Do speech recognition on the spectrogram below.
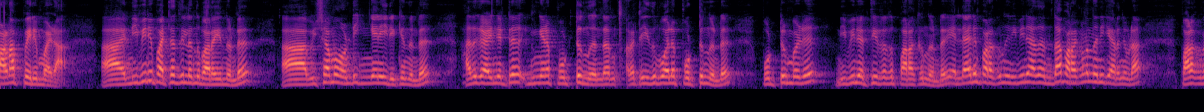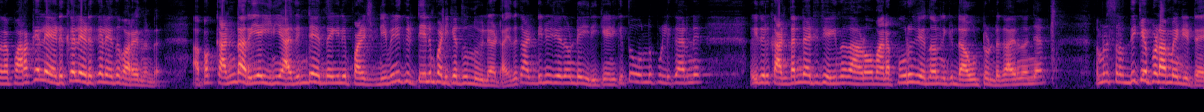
പണപ്പെരുമഴ നിവിന് പറ്റത്തില്ലെന്ന് പറയുന്നുണ്ട്. വിഷമമുണ്ട് ഇങ്ങനെ ഇരിക്കുന്നുണ്ട്. അത് കഴിഞ്ഞിട്ട് ഇങ്ങനെ പൊട്ടുന്നു. എന്താ മറ്റേ ഇതുപോലെ പൊട്ടുന്നുണ്ട്. പൊട്ടുമ്പോൾ നിവിൻ എത്തിയിട്ട് അത് പറക്കുന്നുണ്ട്. എല്ലാവരും പറക്കുന്നു നിവിൻ അത് എന്താ പറക്കണമെന്ന് എനിക്ക് അറിഞ്ഞൂടാ. പറക്കുന്നില്ല. പറക്കല്ലേ എടുക്കല്ലേ എടുക്കല്ലേ എന്ന് പറയുന്നുണ്ട്. അപ്പോൾ കണ്ടറിയാം ഇനി അതിന്റെ എന്തെങ്കിലും പഠിച്ചു നിവിന് കിട്ടിയാലും പഠിക്കത്തൊന്നുമില്ല കേട്ടോ. ഇത് കണ്ടിന്യൂ ചെയ്തുകൊണ്ടേ ഇരിക്കും എനിക്ക് തോന്നുന്നു പുള്ളിക്കാരന് ഇതൊരു കണ്ടന്റായിട്ട് ചെയ്യുന്നതാണോ? മനഃപൂർവം ചെയ്യുന്നതാണോ എനിക്ക് ഡൗട്ടുണ്ട് കാര്യം എന്ന് പറഞ്ഞാൽ നമ്മൾ ശ്രദ്ധിക്കപ്പെടാൻ വേണ്ടിയിട്ട്.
